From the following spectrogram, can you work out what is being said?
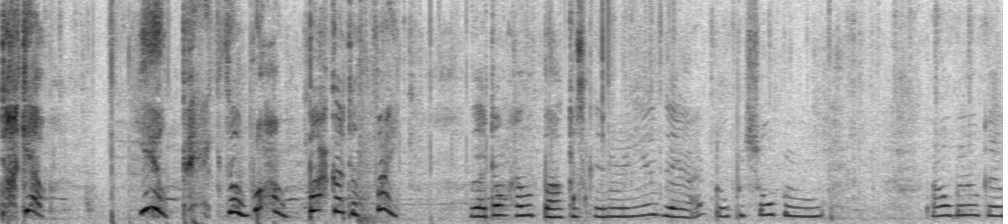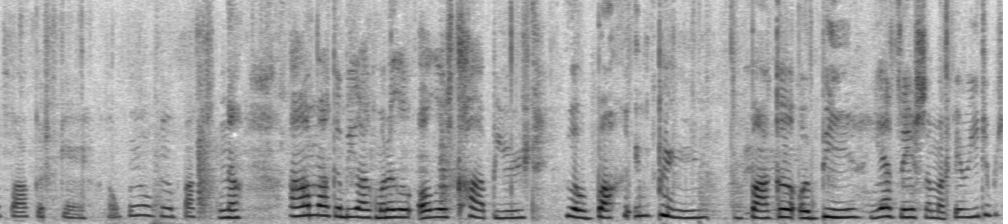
Daniel, you picked the wrong bugger to fight. We had don't have a Baka skin or any of that. Don't be so rude. I will get a Baka skin. I will get a skin. No, I'm not gonna be like one of those, all those copiers who have a Baka and Bean. Baka or Bean. Yes, they're some of my favorite YouTubers,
